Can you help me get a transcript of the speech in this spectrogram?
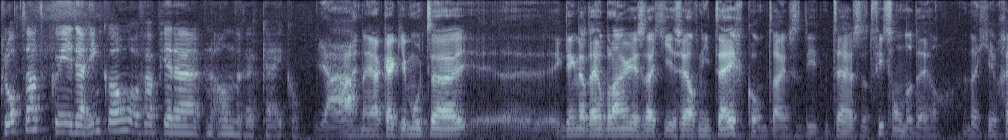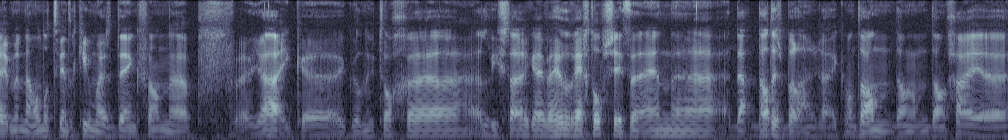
Klopt dat? Kun je daarin komen of heb jij daar een andere kijk op? Ja, nou ja, kijk, je moet. Uh, ik denk dat het heel belangrijk is dat je jezelf niet tegenkomt tijdens, die, tijdens het fietsonderdeel. Dat je op een gegeven moment na 120 kilometer denkt van, uh, pff, uh, ja, ik, ik wil nu toch liefst eigenlijk even heel rechtop zitten. En da dat is belangrijk, want dan, dan, dan ga je,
